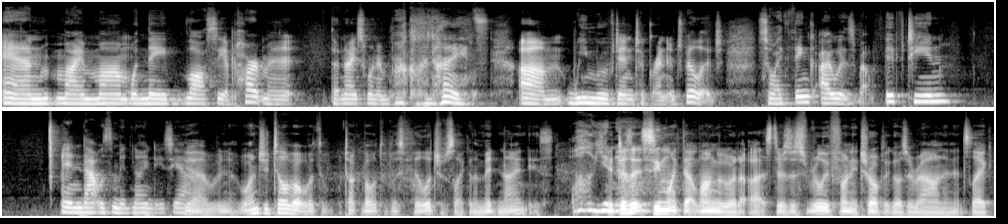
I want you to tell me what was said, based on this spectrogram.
and my mom when they lost the apartment the nice one in Brooklyn Heights, um, we moved into Greenwich Village. So I think I was about 15, and that was the mid 90s. Yeah. Yeah, why don't you tell about what the, talk about what the West Village was like in the mid '90s? Well, you it know, doesn't seem like that long ago to us. There's this really funny trope that goes around, and it's like,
